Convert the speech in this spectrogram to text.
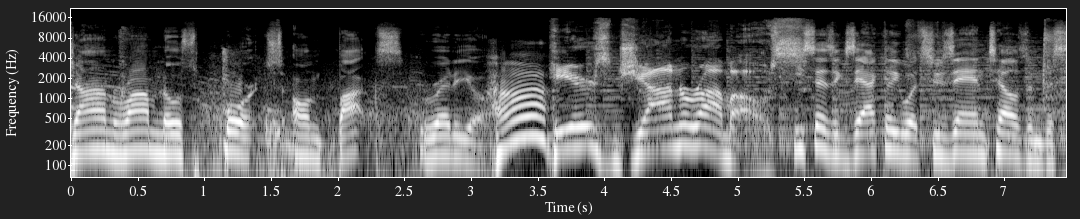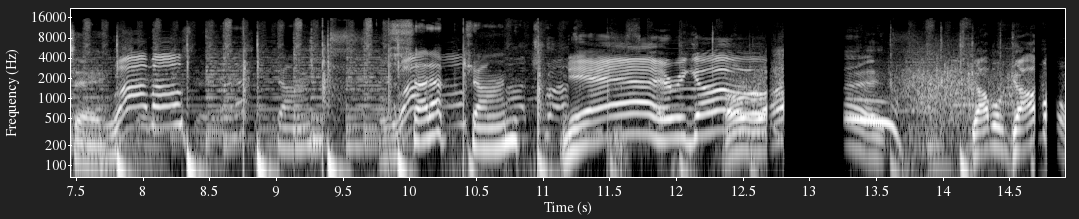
John Romno Sports on Fox Radio. Huh? Here's John Ramos. He says exactly what Suzanne tells him to say. Vamos! Shut up, John. Yeah, here we go. All right, gobble gobble.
